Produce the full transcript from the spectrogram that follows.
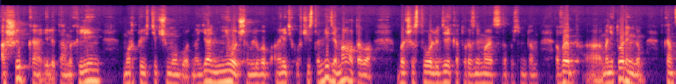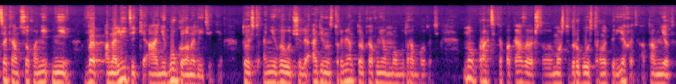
ошибка или там их лень может привести к чему угодно. Я не очень люблю веб-аналитику в чистом виде. Мало того, большинство людей, которые занимаются, допустим, там веб-мониторингом, в конце концов, они не веб-аналитики, а они Google-аналитики. То есть они выучили один инструмент, только в нем могут работать. Но практика показывает, что вы можете в другую страну переехать, а там нет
